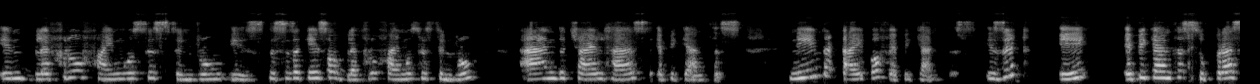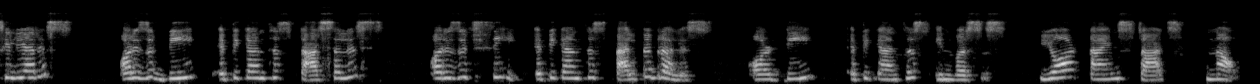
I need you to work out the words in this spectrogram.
in blepharophimosis syndrome is, this is a case of blepharophimosis syndrome and the child has epicanthus. Name the type of epicanthus. Is it A, Epicanthus supraciliaris? Or is it B, Epicanthus tarsalis? Or is it C, Epicanthus palpebralis? Or D, Epicanthus inversus? Your time starts now.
